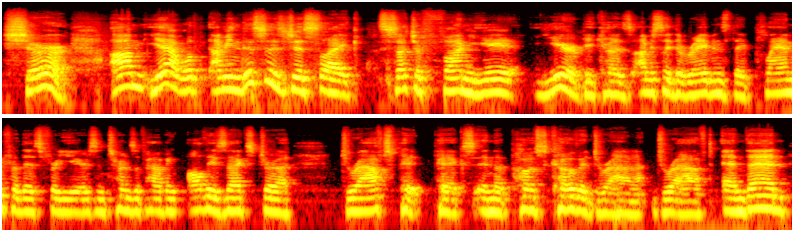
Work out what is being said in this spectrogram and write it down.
Sure. Um, yeah. Well, I mean, this is just like such a fun year year because obviously the Ravens they planned for this for years in terms of having all these extra draft picks in the post COVID dra- draft, and then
